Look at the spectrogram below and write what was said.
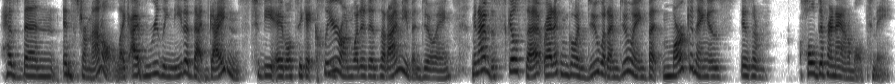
has been instrumental. Like I've really needed that guidance to be able to get clear on what it is that I'm even doing. I mean, I have the skill set, right? I can go and do what I'm doing, but marketing is is a whole different animal to me.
